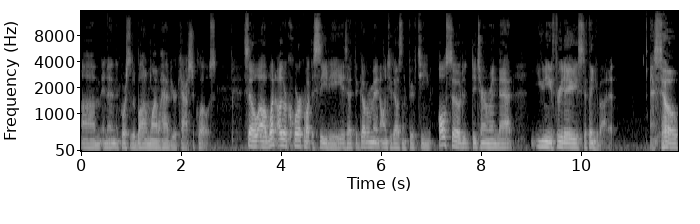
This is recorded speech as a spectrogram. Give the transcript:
um, and then of course the bottom line will have your cash to close. So uh, one other quirk about the CD is that the government on 2015 also d- determined that you need three days to think about it. So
